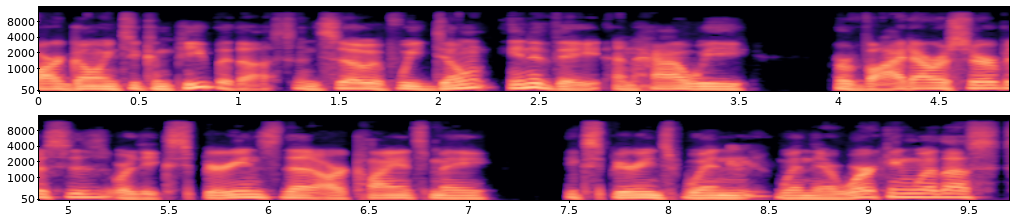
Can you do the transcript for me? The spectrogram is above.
are going to compete with us. And so if we don't innovate on how we provide our services or the experience that our clients may experience when mm. when they're working with us,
